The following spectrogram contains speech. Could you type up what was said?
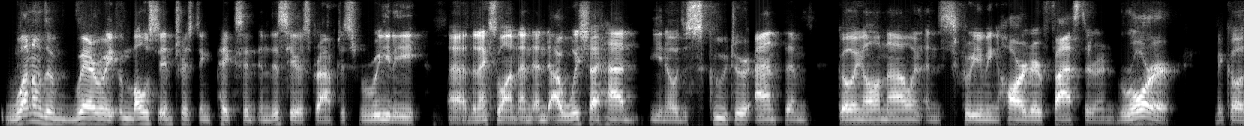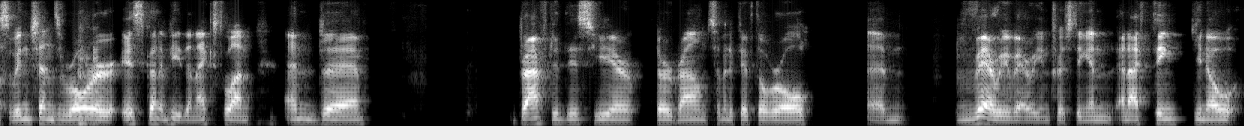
one of the very most interesting picks in, in this year's draft is really uh, the next one. And and I wish I had, you know, the scooter anthem going on now and, and screaming harder, faster, and roar because Vinzenz Rohrer is going to be the next one. And uh, drafted this year, third round, 75th overall. Um, very, very interesting. And and I think, you know,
